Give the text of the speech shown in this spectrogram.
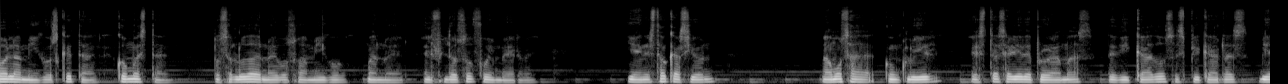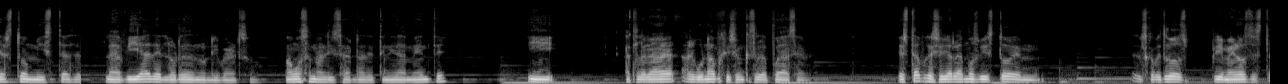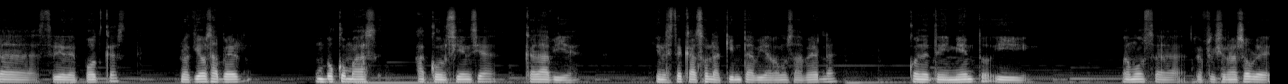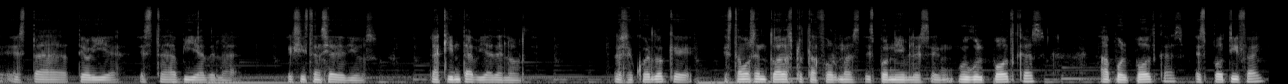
Hola amigos, ¿qué tal? ¿Cómo están? Los saluda de nuevo su amigo Manuel, el filósofo imberbe. Y en esta ocasión vamos a concluir esta serie de programas dedicados a explicar las vías tomistas, la vía del orden del universo. Vamos a analizarla detenidamente y aclarar alguna objeción que se le pueda hacer. Esta objeción ya la hemos visto en los capítulos primeros de esta serie de podcast, pero aquí vamos a ver un poco más a conciencia cada vía. Y en este caso la quinta vía vamos a verla con detenimiento y vamos a reflexionar sobre esta teoría, esta vía de la existencia de Dios, la quinta vía del orden. Les recuerdo que estamos en todas las plataformas disponibles en Google Podcast, Apple Podcast, Spotify,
